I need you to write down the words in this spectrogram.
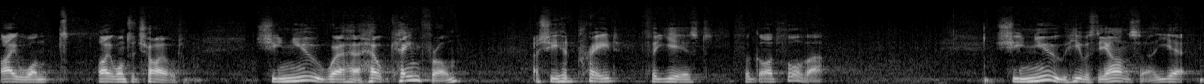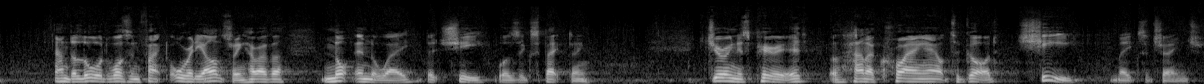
I want, I want a child. She knew where her help came from, as she had prayed for years for God for that. She knew He was the answer, yet, and the Lord was in fact already answering, however, not in the way that she was expecting. During this period of Hannah crying out to God, she makes a change.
